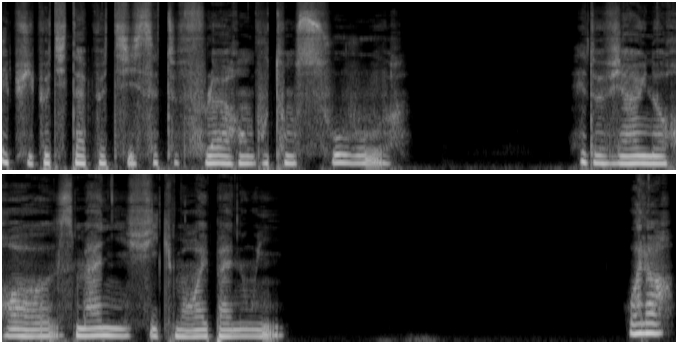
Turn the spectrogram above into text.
Et puis petit à petit cette fleur en bouton s'ouvre et devient une rose magnifiquement épanouie. Ou alors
